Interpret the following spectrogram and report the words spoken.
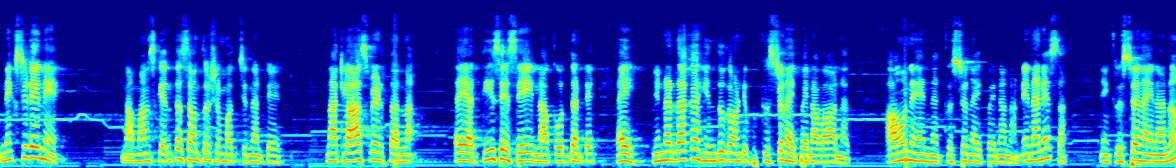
నెక్స్ట్ డేనే నా మనసుకి ఎంత సంతోషం వచ్చిందంటే నా క్లాస్ పెడతాన్న అయ్యి అది తీసేసేయి నాకు వద్దంటే అయ్యి నిన్నటిదాకా హిందూగా ఉండి క్రిస్టియన్ అయిపోయినావా? అన్నది. అవునే నేను క్రిస్టియన్ అయిపోయినాను. నేను అనేస్తా నేను క్రిస్టియన్ అయినాను.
